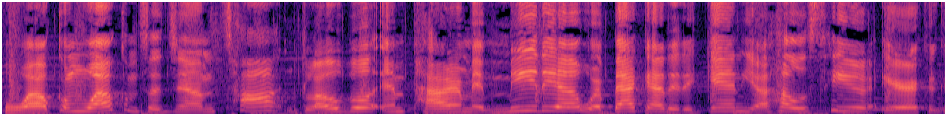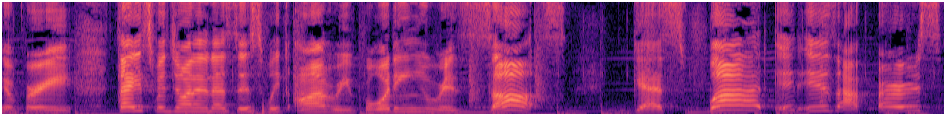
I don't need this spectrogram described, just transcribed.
Welcome, welcome to Gem Talk Global Empowerment Media. We're back at it again. Your host here, Erica Capri. Thanks for joining us this week on Rewarding Results. Guess what? It is our first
